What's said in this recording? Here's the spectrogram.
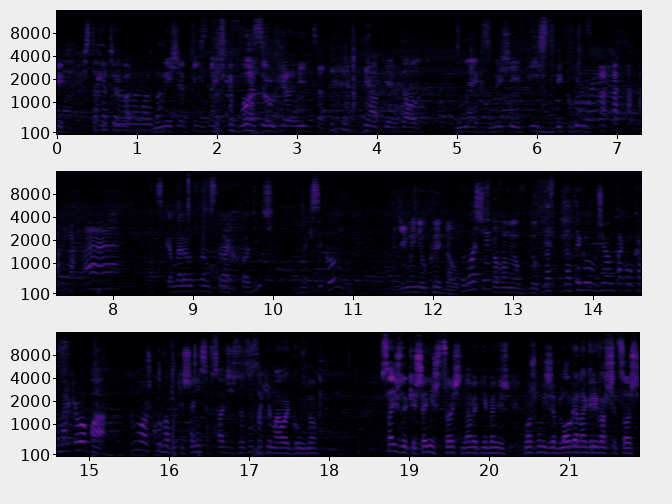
Jest taka czerwona morda? Mysia pizna i te włosy Ukraińca. Ja pierdolę. Mech z mysi i pizdy, kurwa. Z kamerą to tam strach chodzić? W Meksyku? Będziemy mieli ukrytą. To właśnie- Chowam ją w dupie. Dla, dlatego wziąłem taką kamerkę, opa. Tu możesz kurwa do kieszeni sobie wsadzić, to, to jest takie małe gówno. Wsadzisz do kieszeni czy coś, nawet nie będziesz, możesz mówić, że vloga nagrywasz czy coś.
